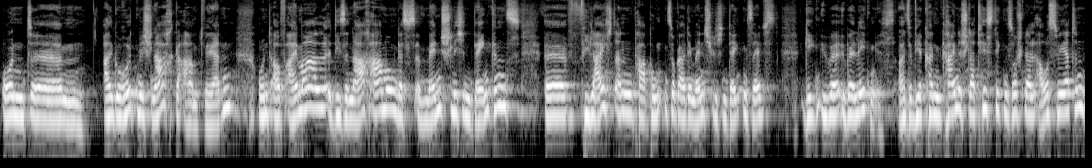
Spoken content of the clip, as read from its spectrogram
Und ähm, algorithmisch nachgeahmt werden und auf einmal diese Nachahmung des menschlichen Denkens äh, vielleicht an ein paar Punkten sogar dem menschlichen Denken selbst gegenüber überlegen ist. Also wir können keine Statistiken so schnell auswerten,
